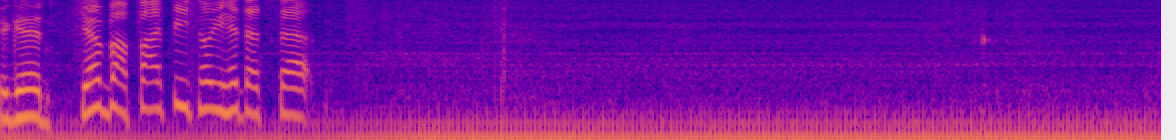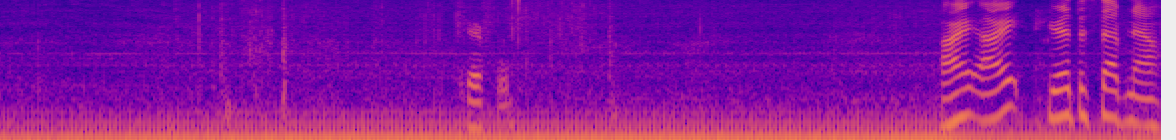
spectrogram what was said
You're good. You have about five feet till you hit that step. Careful. All right, all right. You're at the step now.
